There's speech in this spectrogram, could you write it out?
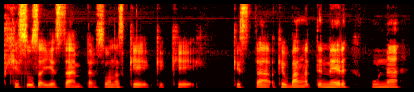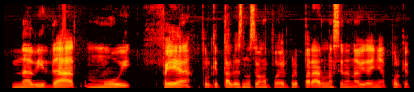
Jesús ahí está, en personas que, que, que, que, está, que van a tener una Navidad muy fea, porque tal vez no se van a poder preparar una cena navideña, porque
